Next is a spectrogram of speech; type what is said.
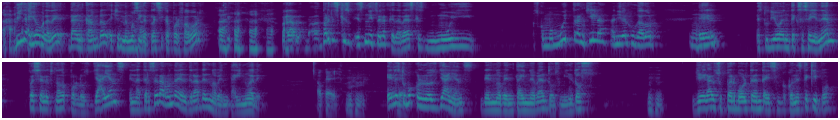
Vida y obra de Dan Campbell. Échenme música clásica, por favor. Para, aparte es que es, una historia que la verdad es que es muy, pues como muy tranquila a nivel jugador. Él estudió en Texas A&M, fue seleccionado por los Giants en la tercera ronda del draft del 99. Ok. Él estuvo con los Giants del 99 al 2002. Llega al Super Bowl 35 con este equipo,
